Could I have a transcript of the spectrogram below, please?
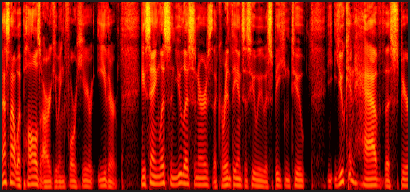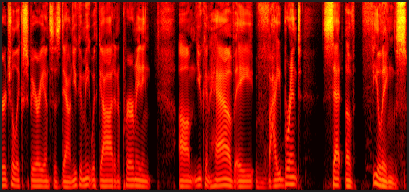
That's not what Paul's arguing for here either. He's saying, listen, you listeners, the Corinthians is who he was speaking to. You can have the spiritual experiences down. You can meet with God in a prayer meeting. Um, you can have a vibrant set of feelings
